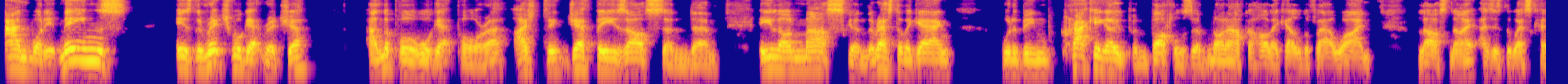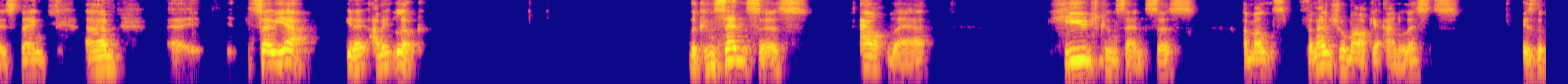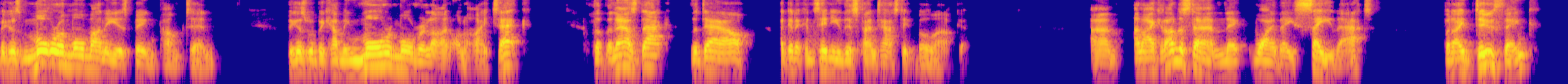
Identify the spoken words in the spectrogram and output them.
And what it means is the rich will get richer and the poor will get poorer. I think Jeff Bezos and um, Elon Musk and the rest of the gang would have been cracking open bottles of non alcoholic elderflower wine last night, as is the West Coast thing. Um, uh, so, yeah, you know, I mean, look, the consensus out there, huge consensus amongst financial market analysts, is that because more and more money is being pumped in, because we're becoming more and more reliant on high tech, that the NASDAQ, the Dow are going to continue this fantastic bull market. Um, and I can understand, Nick, why they say that. But I do think,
